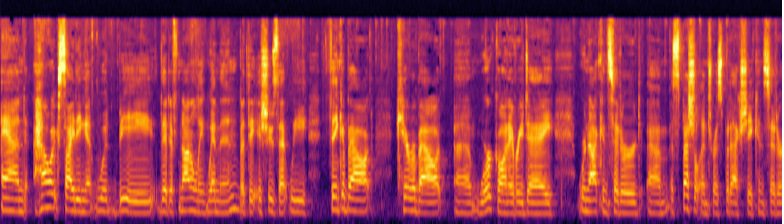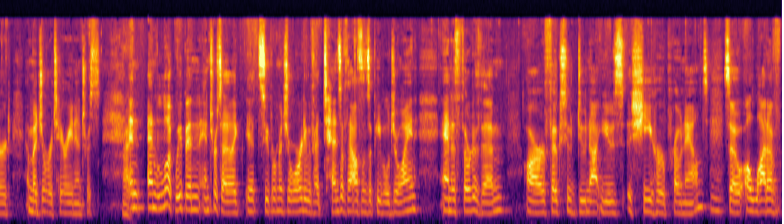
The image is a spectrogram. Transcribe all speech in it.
And how exciting it would be that if not only women, but the issues that we think about care about, um, work on every day, we're not considered um, a special interest, but actually considered a majoritarian interest. Right. And and look, we've been interested like at supermajority. We've had tens of thousands of people join, and a third of them are folks who do not use she her pronouns. Mm. So a lot of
